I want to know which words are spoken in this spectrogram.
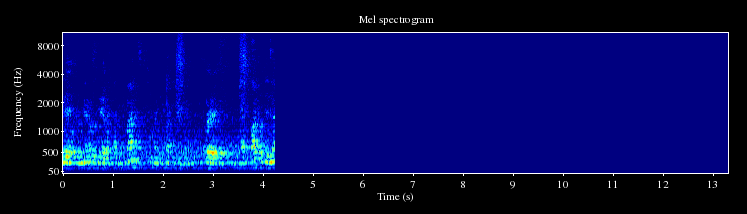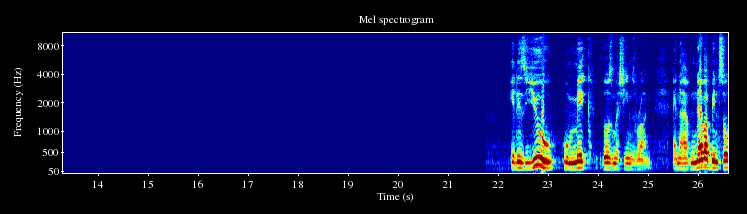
We have yeah. a member of advanced manufacturing. Correct. As part of the It is you who make those machines run. And I have never been so.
